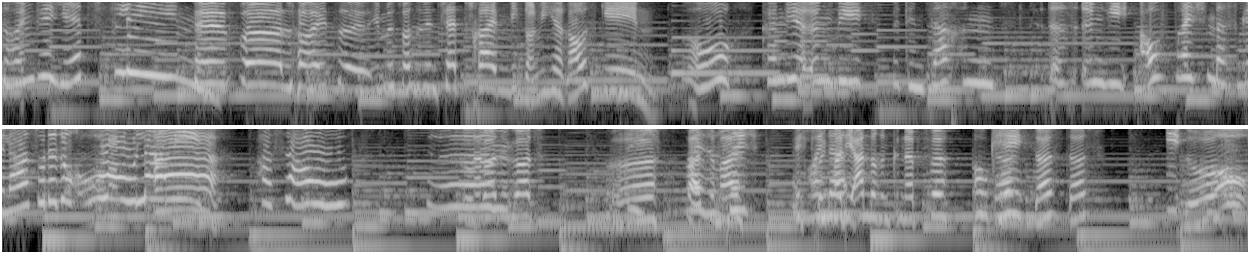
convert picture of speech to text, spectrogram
sollen wir jetzt fliehen? Hilfe, Leute! Ihr müsst was in den Chat schreiben. Wie sollen wir hier rausgehen? Oh, können wir irgendwie mit den Sachen das irgendwie aufbrechen, das Glas oder so? Wow, Lami, Ah! pass auf. Oh Gott, oh Ähm, Gott. Äh, warte mal. nicht. Ich drück Freunde. mal die anderen Knöpfe. Okay. Das, das, das. So. Oh,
